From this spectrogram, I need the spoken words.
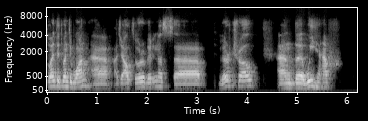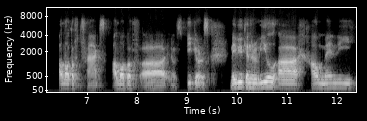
2021 uh, Agile Tour Vilnius uh, virtual, and uh, we have a lot of tracks, a lot of uh, you know speakers. Maybe you can reveal uh, how many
